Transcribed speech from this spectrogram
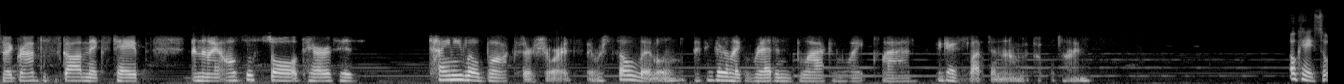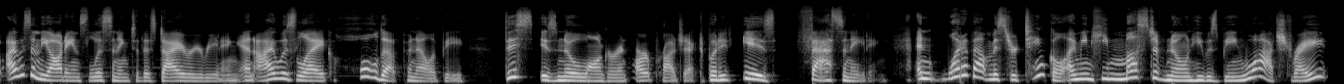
So I grabbed a ska mixtape, and then I also stole a pair of his tiny little boxer shorts. They were so little. I think they're like red and black and white plaid. I think I slept in them a couple times. Okay, so I was in the audience listening to this diary reading, and I was like, hold up, Penelope. This is no longer an art project, but it is fascinating. And what about Mr. Tinkle? I mean, he must have known he was being watched, right?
